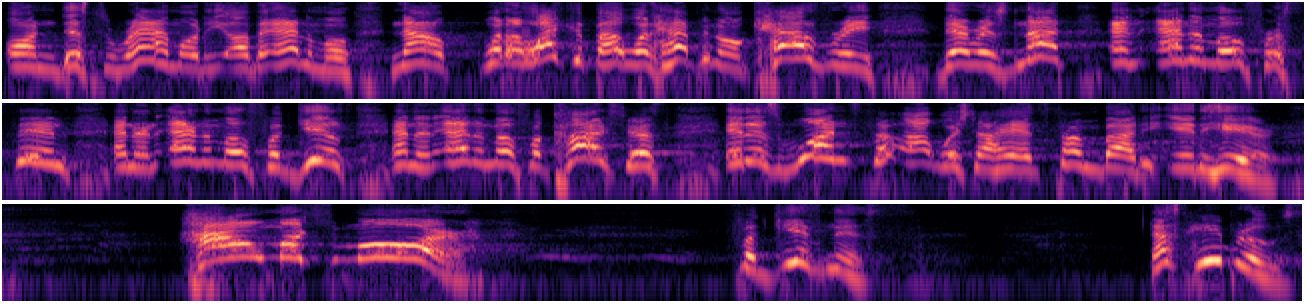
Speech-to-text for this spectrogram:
on this ram or the other animal. Now, what I like about what happened on Calvary, there is not an animal for sin and an animal for guilt and an animal for conscience. It is one. So I wish I had somebody in here. How much more forgiveness? That's Hebrews.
